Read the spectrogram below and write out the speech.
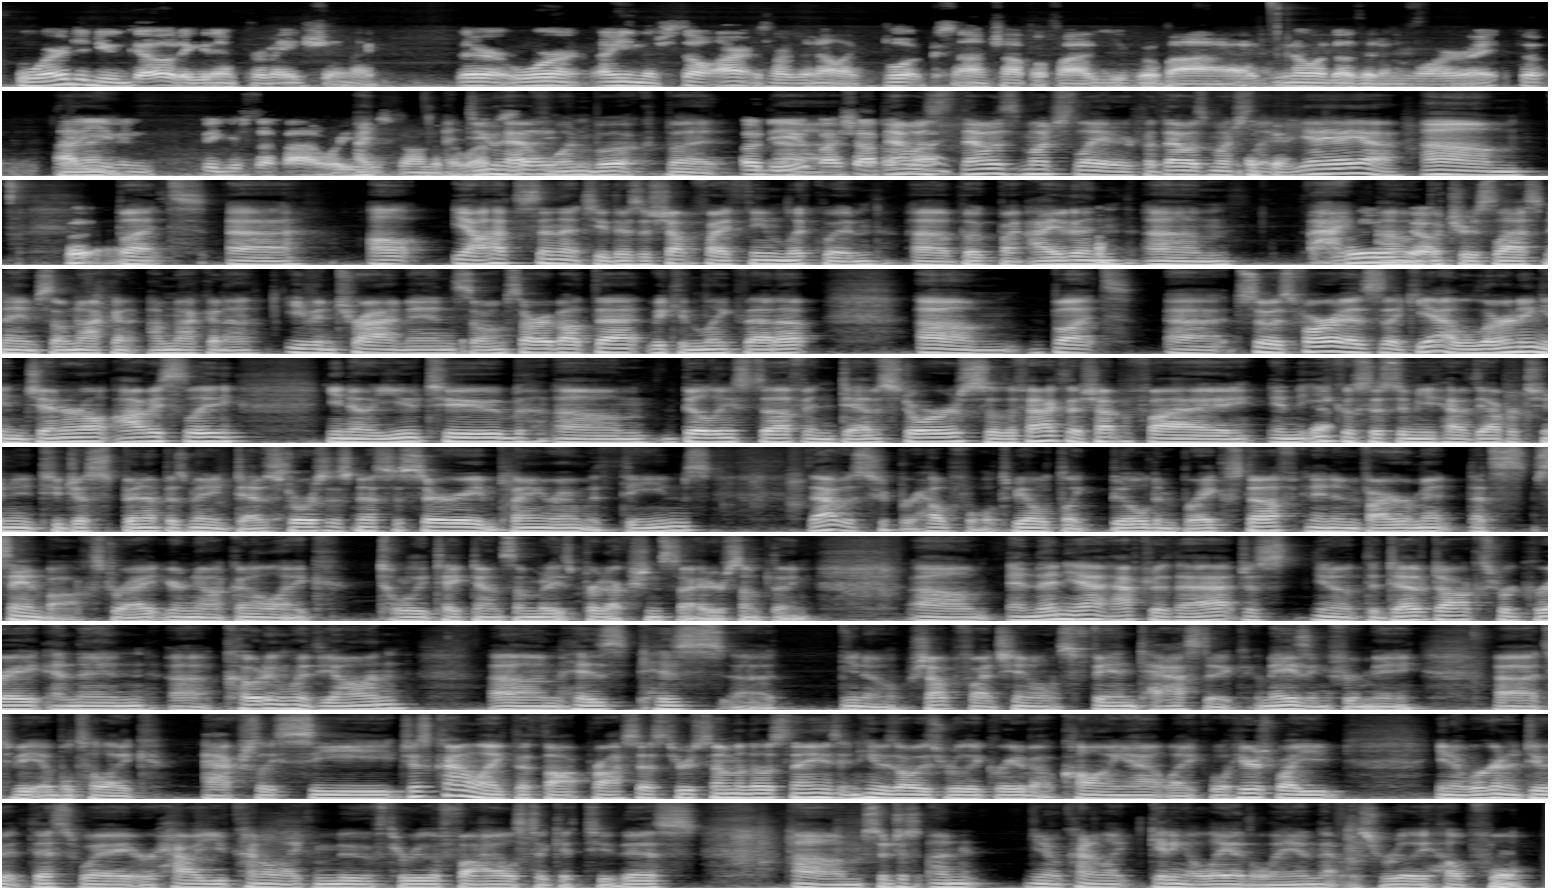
where did you go to get information? Like, there weren't. I mean, there still aren't, as far as I know, like books on Shopify that you go buy. No one does it anymore, right? So how do you even figure stuff out? Where you I, just go I the do website? have one book, but Oh, do you? uh, By but That was that was much later, but that was much later. Okay. Yeah, yeah, yeah. Um, But, but uh, I'll yeah, I'll have to send that to you. There's a Shopify theme liquid uh, book by Ivan. Um, I, There you I'm go. butcher his last name, so I'm not gonna I'm not gonna even try, man. So I'm sorry about that. We can link that up. Um, but uh, so as far as like yeah, learning in general, obviously, you know, YouTube, um, building stuff in dev stores. So the fact that Shopify in the Yeah. ecosystem, you have the opportunity to just spin up as many dev stores as necessary and playing around with themes that was super helpful to be able to like build and break stuff in an environment that's sandboxed right you're not gonna like totally take down somebody's production site or something um, and then yeah after that just you know the dev docs were great and then uh, coding with jan um, his his uh, you know shopify channel is fantastic amazing for me uh, to be able to like actually see just kind of like the thought process through some of those things. And he was always really great about calling out like well here's why you you know we're going to do it this way or how you kind of like move through the files to get to this. Um, so just un, you know kind of like getting a lay of the land that was really helpful.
